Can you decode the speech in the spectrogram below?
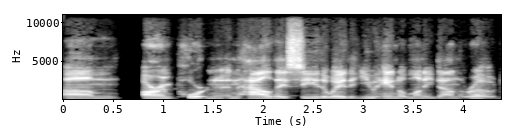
um are important in how they see the way that you handle money down the road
